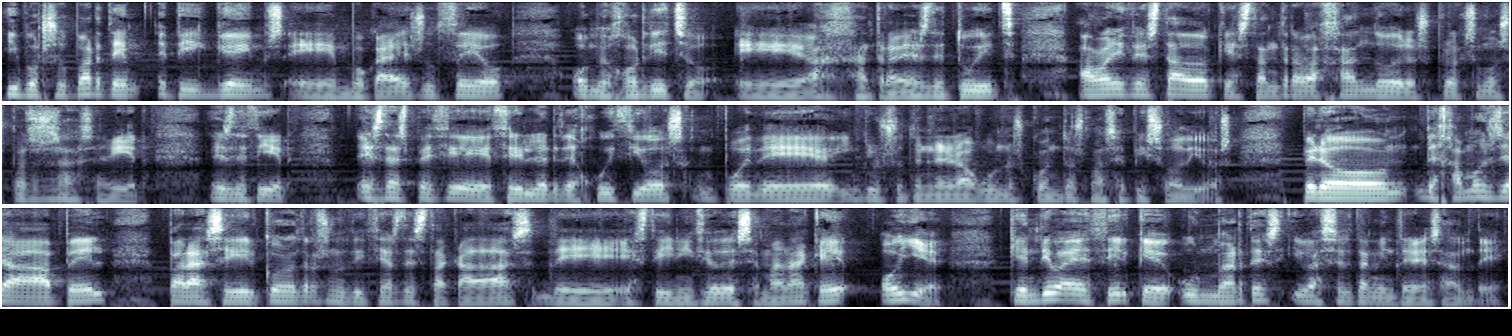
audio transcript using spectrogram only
Y por su parte, Epic Games, en boca de su CEO, o mejor dicho, eh, a través de tweets, ha manifestado que están trabajando en los próximos pasos a seguir. Es decir, esta especie de thriller de juicios puede incluso tener algunos cuantos más episodios. Pero dejamos ya a Apple para seguir con otras noticias destacadas de este inicio de semana que oye, ¿quién te iba a decir que un martes iba a ser tan interesante?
